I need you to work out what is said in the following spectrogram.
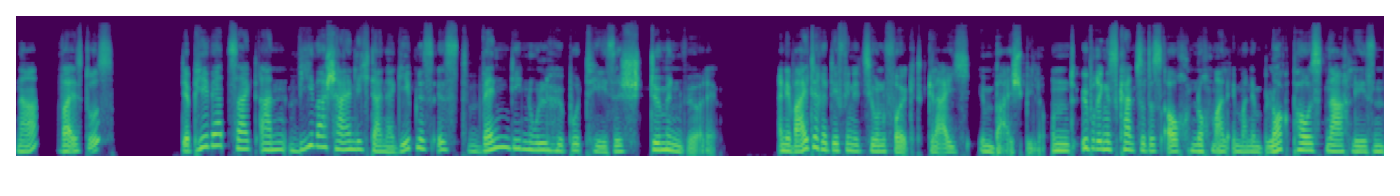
Na, weißt du's? Der P-Wert zeigt an, wie wahrscheinlich dein Ergebnis ist, wenn die Nullhypothese stimmen würde. Eine weitere Definition folgt gleich im Beispiel. Und übrigens kannst du das auch nochmal in meinem Blogpost nachlesen.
